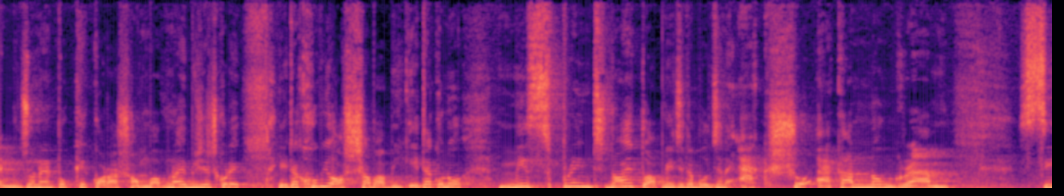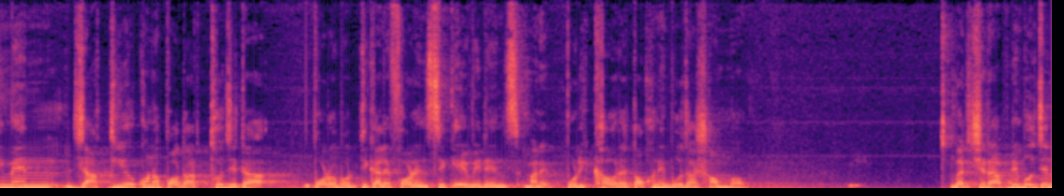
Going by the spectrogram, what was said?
একজনের পক্ষে করা সম্ভব নয়। বিশেষ করে এটা খুবই অস্বাভাবিক। এটা কোনো মিসপ্রিন্ট নয় তো, আপনি যেটা বলছেন, একশো একান্ন গ্রাম সিমেন্ট জাতীয় কোনো পদার্থ যেটা পরবর্তীকালে ফরেন্সিক এভিডেন্স মানে পরীক্ষা হলে তখনই বোঝা সম্ভব? বাট সেটা আপনি বলছেন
